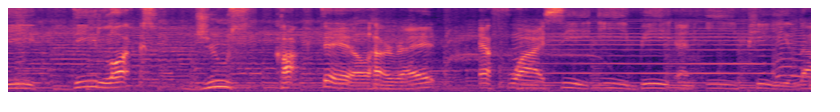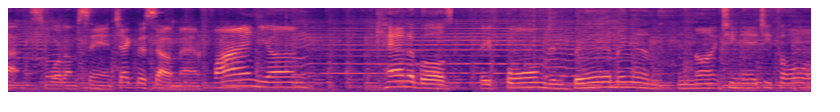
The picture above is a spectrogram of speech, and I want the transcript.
the deluxe juice cocktail, alright? F Y C E B and E P, that's what I'm saying. Check this out, man. Fine young cannibals, they formed in Birmingham in 1984.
